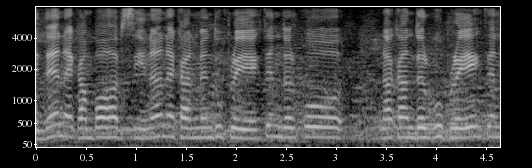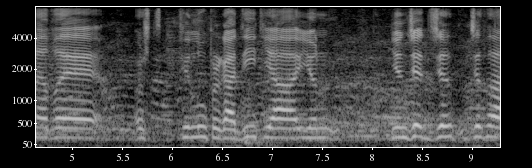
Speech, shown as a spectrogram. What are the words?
Edin, e kanë pa hapësinën, e kanë mendu projektin, ndërkohë na kanë dërgu projektin edhe është fillu përgatitja, janë gjetë gjitha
